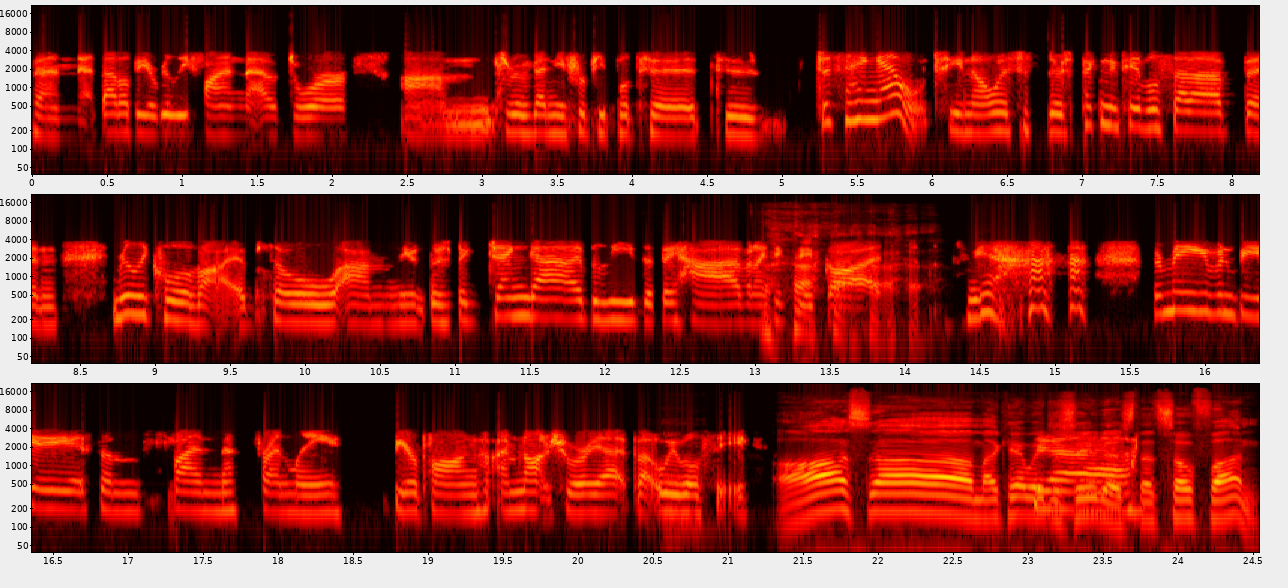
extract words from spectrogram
and that'll be a really fun outdoor um sort of venue for people to to just hang out. You know, it's just there's picnic tables set up and really cool vibe. So um, you know, there's big Jenga, I believe that they have, and I think they've got yeah, there may even be some fun, friendly beer pong. I'm not sure yet, but we will see. awesome. I can't wait to see this. That's so fun.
